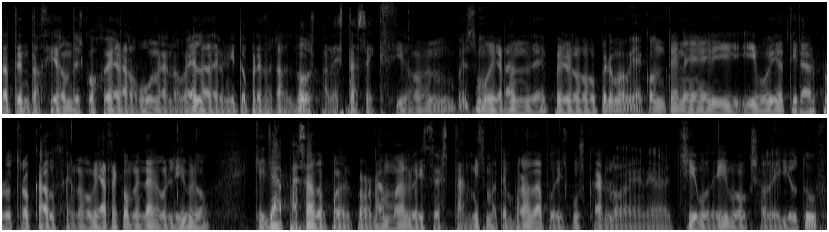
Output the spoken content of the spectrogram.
la tentación de escoger alguna novela de Benito Pérez Galdós para esta sección pues es muy grande, pero, pero me voy a contener y, voy a tirar por otro cauce, ¿no? Voy a recomendar un libro que ya ha pasado por el programa, lo hizo esta misma temporada, podéis buscarlo en el archivo de Evox o de YouTube.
